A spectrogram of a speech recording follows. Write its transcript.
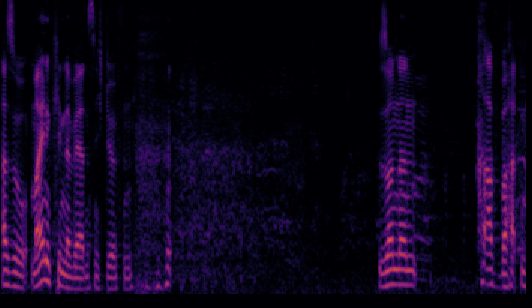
Also meine Kinder werden es nicht dürfen. sondern abwarten.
